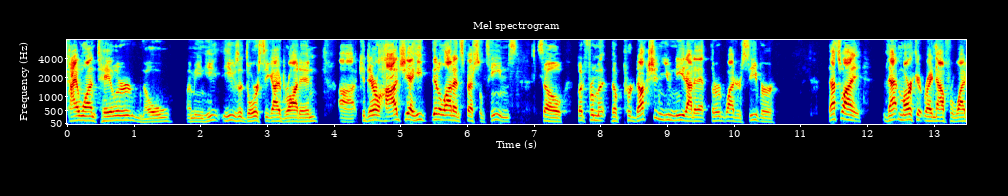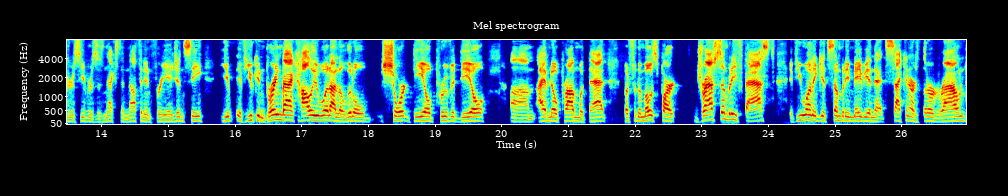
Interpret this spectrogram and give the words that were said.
Taywan Taylor, no. I mean, he, he was a Dorsey guy brought in. Uh, KhaDarel Hodge, yeah, he did a lot on special teams. So, but from a, the production you need out of that third wide receiver, that's why that market right now for wide receivers is next to nothing in free agency. You, if you can bring back Hollywood on a little short deal, prove it deal, um, I have no problem with that. But for the most part, draft somebody fast. If you want to get somebody maybe in that second or third round,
